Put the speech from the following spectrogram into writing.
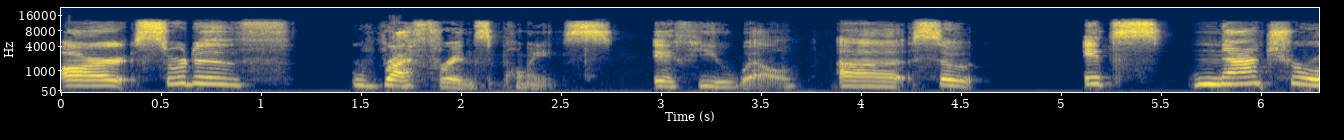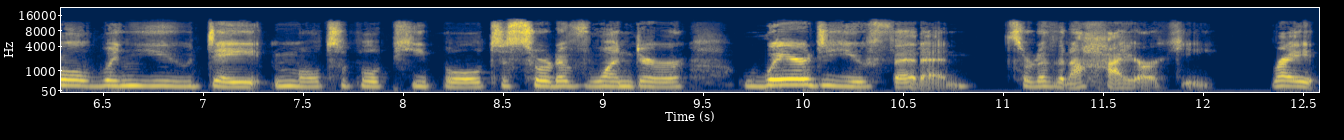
are sort of reference points, if you will. Uh, so it's natural when you date multiple people to sort of wonder where do you fit in, sort of in a hierarchy right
